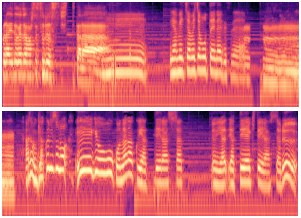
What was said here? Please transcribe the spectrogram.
プライドが邪魔してスルーしてたうらーん。いや、めちゃめちゃもったいないですね。うんうんあ、でも逆にその営業をこう長くやってらっしゃややってきていらっしゃる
